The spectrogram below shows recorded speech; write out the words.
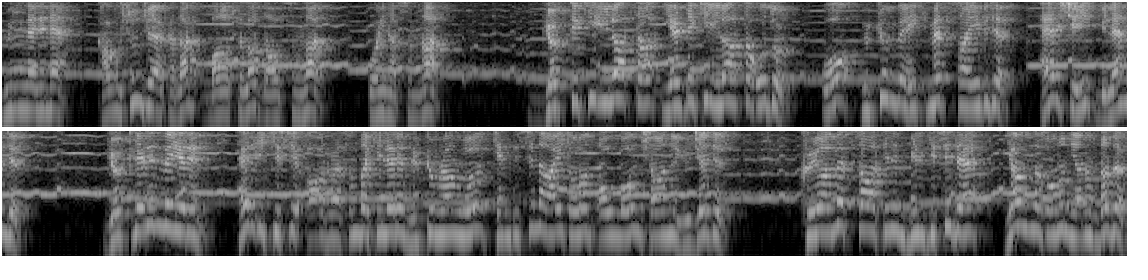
günlerine kavuşuncaya kadar batıla dalsınlar, oynasınlar. Gökteki ilah da yerdeki ilah da odur. O hüküm ve hikmet sahibidir. Her şeyi bilendir. Göklerin ve yerin her ikisi arasındakilerin hükümranlığı kendisine ait olan Allah'ın şanı yücedir. Kıyamet saatinin bilgisi de yalnız onun yanındadır.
